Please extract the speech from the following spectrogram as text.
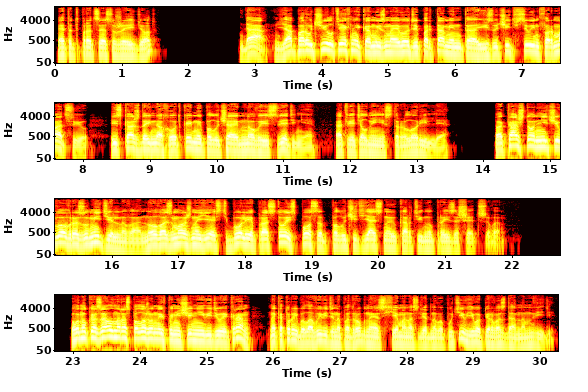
Этот процесс уже идет? Да, я поручил техникам из моего департамента изучить всю информацию, и с каждой находкой мы получаем новые сведения, ответил министр Лориллия. Пока что ничего вразумительного, но, возможно, есть более простой способ получить ясную картину произошедшего. Он указал на расположенный в помещении видеоэкран, на который была выведена подробная схема наследного пути в его первозданном виде.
